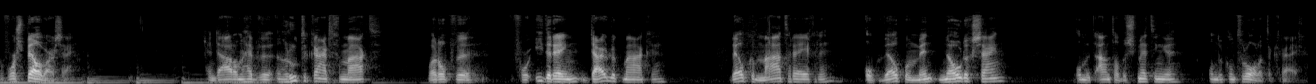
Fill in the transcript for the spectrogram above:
voorspelbaar zijn. En daarom hebben we een routekaart gemaakt waarop we voor iedereen duidelijk maken welke maatregelen op welk moment nodig zijn om het aantal besmettingen onder controle te krijgen.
